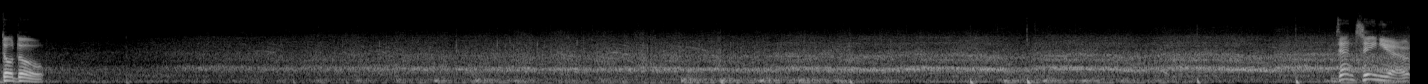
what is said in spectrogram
Dodo. Dentinho.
